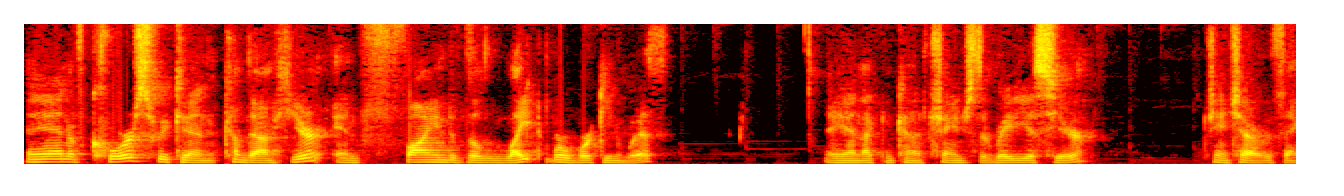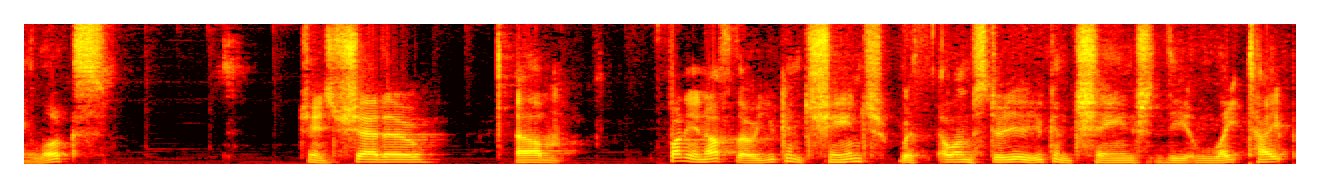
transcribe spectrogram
And of course we can come down here and find the light we're working with and I can kind of change the radius here, change how everything looks, change the shadow. Um, funny enough though, you can change with LM Studio, you can change the light type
